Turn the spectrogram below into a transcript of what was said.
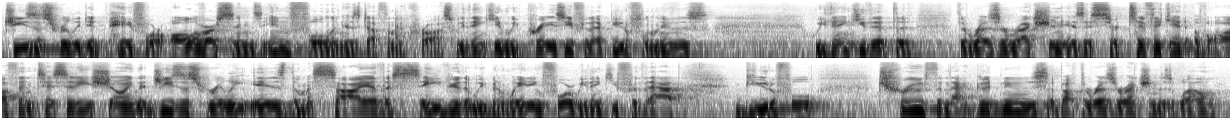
Jesus really did pay for all of our sins in full in his death on the cross. We thank you and we praise you for that beautiful news. We thank you that the, the resurrection is a certificate of authenticity, showing that Jesus really is the Messiah, the Savior that we've been waiting for. We thank you for that beautiful truth and that good news about the resurrection as well.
